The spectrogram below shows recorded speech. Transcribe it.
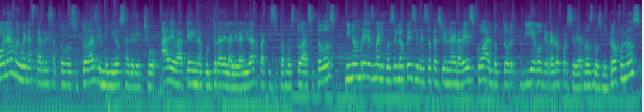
Hola, muy buenas tardes a todos y todas. Bienvenidos a Derecho a Debate en la Cultura de la Legalidad. Participamos todas y todos. Mi nombre es María José López y en esta ocasión le agradezco al doctor Diego Guerrero por cedernos los micrófonos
